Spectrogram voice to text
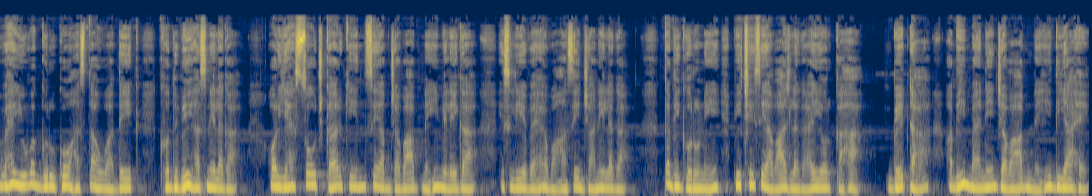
वह युवक गुरु को हंसता हुआ देख खुद भी हंसने लगा और यह सोचकर कि इनसे अब जवाब नहीं मिलेगा, इसलिए वह वहाँ से जाने लगा। तभी गुरु ने पीछे से आवाज़ लगाई और कहा, बेटा, अभी मैंने जवाब नहीं दिया है।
